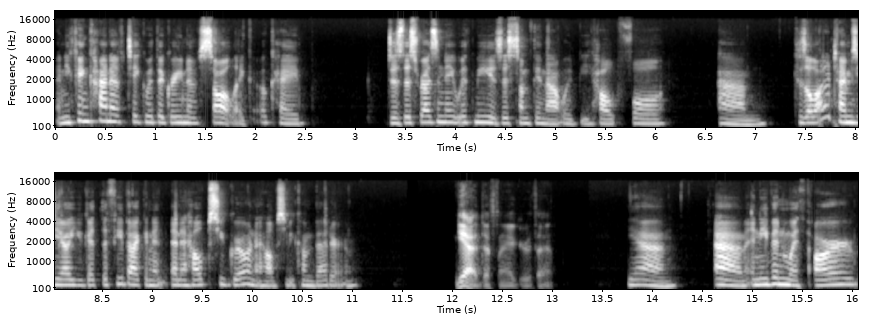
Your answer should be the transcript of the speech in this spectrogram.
and you can kind of take it with a grain of salt like okay does this resonate with me? Is this something that would be helpful? Um because a lot of times you know you get the feedback and it, and it helps you grow and it helps you become better yeah, definitely agree with that. Yeah. Um, and even with our,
